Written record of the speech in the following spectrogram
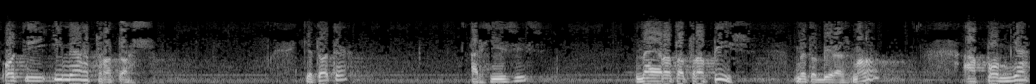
ότι είμαι άτρωτος. Και τότε αρχίζεις να ερωτοτροπείς με τον πειρασμό από μια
